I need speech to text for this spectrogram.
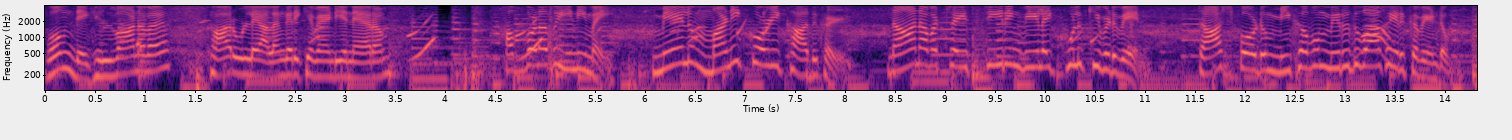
உம் நெகிழ்வானவர். கார் உள்ளே அலங்கரிக்க வேண்டிய நேரம். அவ்வளவு இனிமை. மேலும் மணிக்கோழி காதுகள். நான் அவற்றை ஸ்டீரிங் வீலை குலுக்கி விடுவேன். டாஷ்போர்டும் மிகவும் மிருதுவாக இருக்க வேண்டும்.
